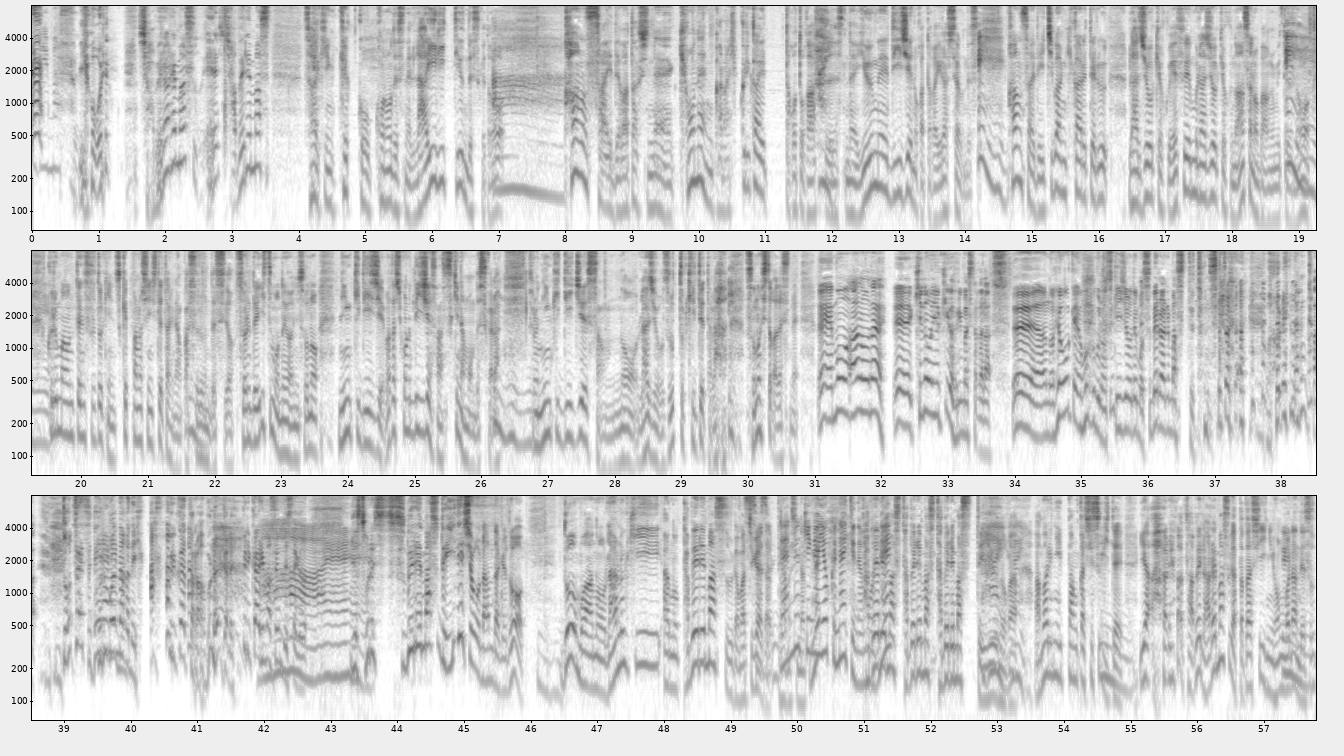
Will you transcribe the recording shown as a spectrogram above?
いや俺喋られます？え？喋れます？最近結構このですね来入りって言うんですけどあ関西で私ね去年からひっくり返ってたことがあってですね、有名 DJ の方がいらっしゃるんです、ええ。関西で一番聞かれてるラジオ局 FM ラジオ局の朝の番組というのをええ。車運転するときにつけっぱなしにしてたりなんかするんですよ、それでいつものようにその人気 DJ 私この DJ さん好きなもんですから、その人気 DJ さんのラジオをずっと聞いてたら、その人がですね、えーもうあのね、えー昨日雪が降りましたから、えーあの兵庫県北部のスキー場でも滑られますって言ったんですよ。俺なんか、どうやって車の中でひっくり返ったら危ないからひっくり返りませんでしたけど、ええいや、それ滑れますでいいでしょうなんだけど、どうもあの、ラ抜き、あの、食べれますが間違いだって話になって、そうそうラ抜きが良くないっていうのはもうね。食べれます、食べれます、食べれますっていうのがはいはい、あまりに一般化しすぎて、いや、あれは食べられますが正しい日本語なんです。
